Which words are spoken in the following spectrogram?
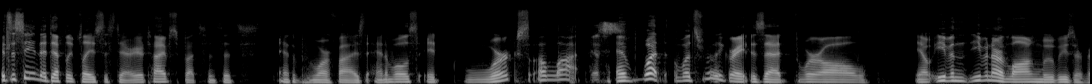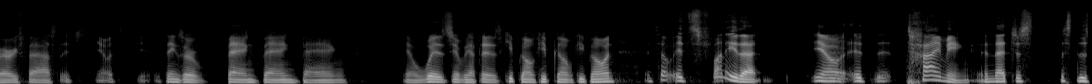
it's a scene that definitely plays the stereotypes, but since it's anthropomorphized animals, it works a lot. Yes. And what what's really great is that we're all, you know, even even our long movies are very fast. It's you know, it's things are bang bang bang, you know, whiz. You know, we have to keep going, keep going, keep going. And so it's funny that you know it's uh, timing and that just just the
